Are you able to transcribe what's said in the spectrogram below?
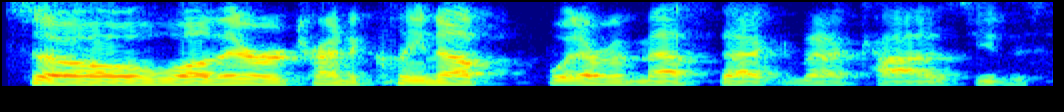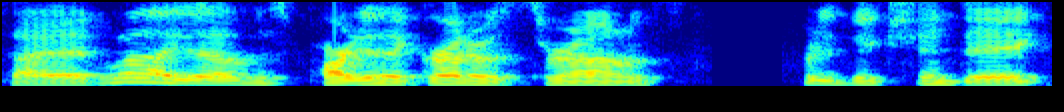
so while they were trying to clean up whatever mess that that caused, you decided, well, you know, this party that Greta was throwing was pretty big shindig.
